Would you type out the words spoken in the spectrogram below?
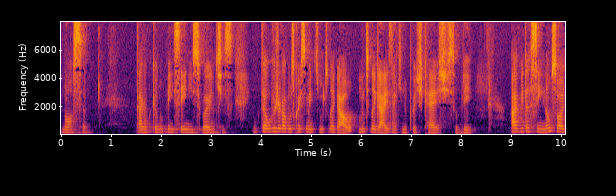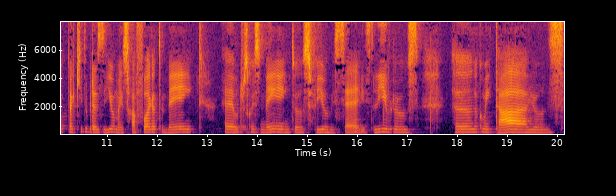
nossa, cara, porque eu não pensei nisso antes. Então, eu vou jogar alguns conhecimentos muito legal, muito legais aqui no podcast sobre a vida, assim, não só daqui do Brasil, mas lá fora também, é, outros conhecimentos, filmes, séries, livros, uh, documentários,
